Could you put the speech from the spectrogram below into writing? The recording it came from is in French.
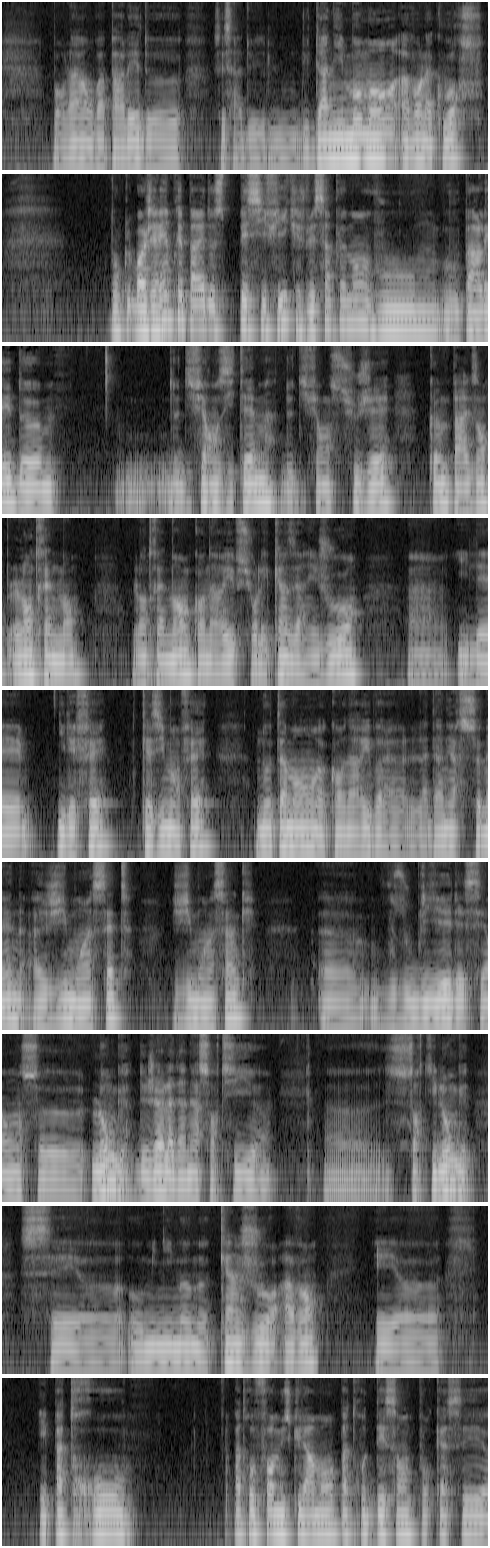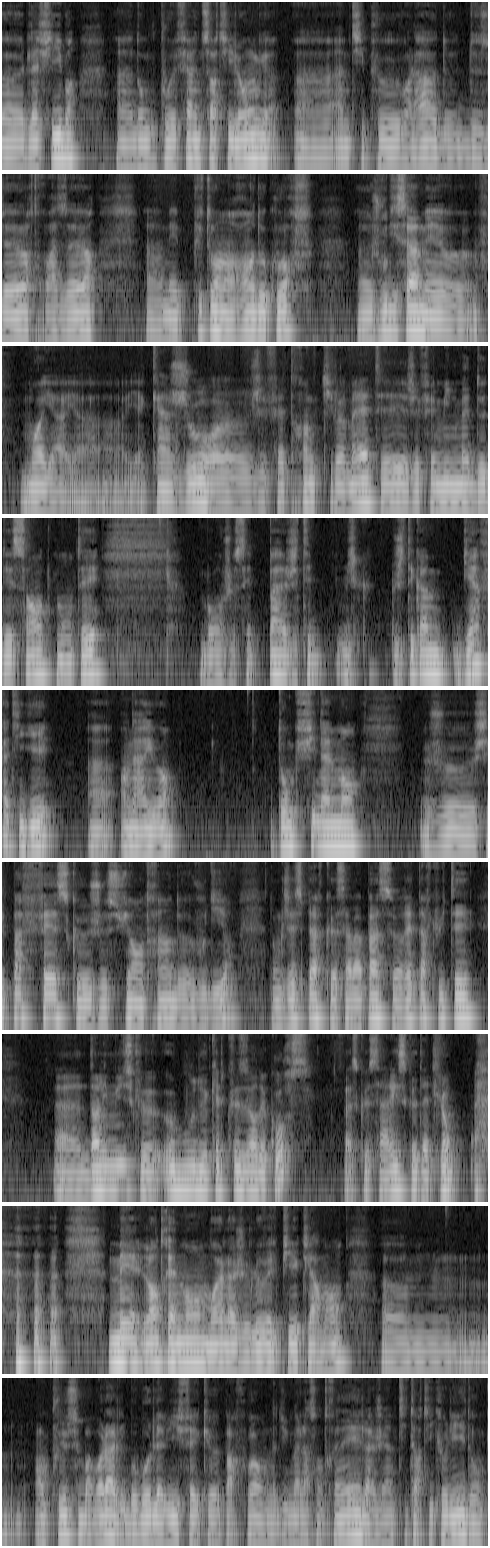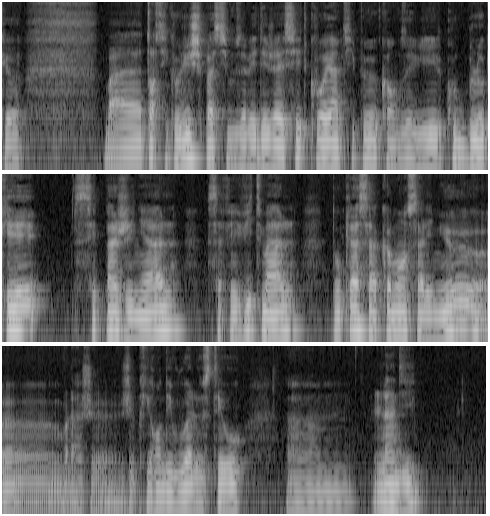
bon là on va parler de ça, du, dernier moment avant la course. Donc, bon, j'ai rien préparé de spécifique. Je vais simplement vous, vous parler de, de différents items, de différents sujets, comme par exemple l'entraînement. L'entraînement, quand on arrive sur les 15 derniers jours, euh, il, est, il est fait, quasiment fait, notamment euh, quand on arrive à la, dernière semaine, à J-7, J-5. Euh, vous oubliez les séances longues. Déjà, la dernière sortie, sortie longue, c'est euh, au minimum 15 jours avant et, euh, et pas trop pas trop fort musculairement, pas trop de descente pour casser euh, de la fibre. donc vous pouvez faire une sortie longue, un petit peu voilà, de 2 heures, 3 heures, mais plutôt en rando course. je vous dis ça, mais moi il y, a, il, y a, 15 jours, j'ai fait 30 km et j'ai fait 1000 mètres de descente, montée. Bon, je sais pas, j'étais quand même bien fatigué, en arrivant. Donc finalement, je n'ai pas fait ce que je suis en train de vous dire. Donc j'espère que ça ne va pas se répercuter euh, dans les muscles au bout de quelques heures de course, parce que ça risque d'être long. Mais l'entraînement, moi là, j'ai levé le pied clairement. Euh, en plus, bah, voilà, les bobos de la vie fait que parfois on a du mal à s'entraîner. Là, j'ai un petit torticolis, donc bah, torticolis, je ne sais pas si vous avez déjà essayé de courir un petit peu quand vous aviez le coude bloqué c'est pas génial, ça fait vite mal. Donc là, ça commence à aller mieux. Euh, voilà, j'ai pris rendez-vous à l'ostéo euh, lundi.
